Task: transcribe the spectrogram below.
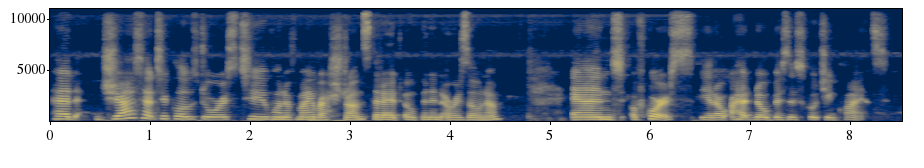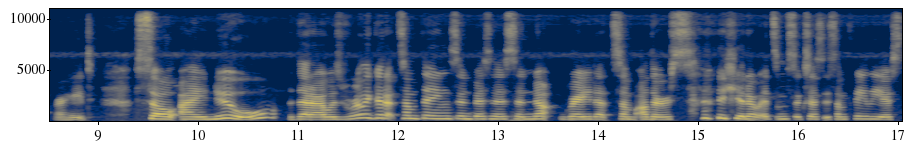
had just had to close doors to one of my restaurants that I had opened in Arizona. And of course, you know, I had no business coaching clients right? So I knew that I was really good at some things in business and not great at some others, you know, at some successes, some failures.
